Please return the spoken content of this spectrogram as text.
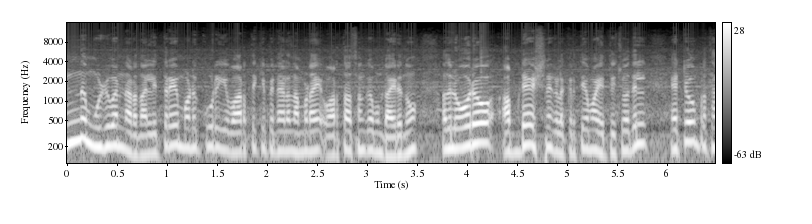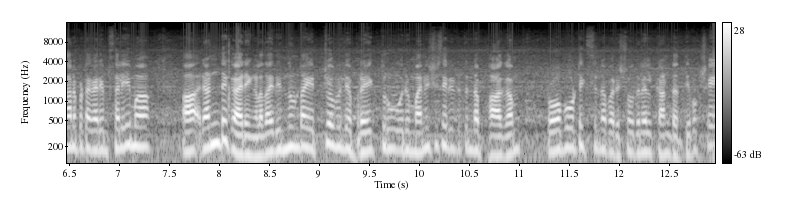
ഇന്ന് മുഴുവൻ നടന്നാൽ ഇത്രയും മണിക്കൂർ ഈ വാർത്തയ്ക്ക് പിന്നാലെ നമ്മുടെ വാർത്താ സംഘം ഉണ്ടായിരുന്നു. അതിൽ ഓരോ അപ്ഡേഷനുകൾ കൃത്യമായി എത്തിച്ചു. അതിൽ ഏറ്റവും പ്രധാനപ്പെട്ട കാര്യം സലീമ രണ്ട് കാര്യങ്ങൾ. അതായത് ഇന്നുണ്ടായ ഏറ്റവും വലിയ ബ്രേക്ക് ത്രൂ ഒരു മനുഷ്യ ശരീരത്തിന്റെ ഭാഗം റോബോട്ടിക്സിന്റെ പരിശോധനയിൽ കണ്ടെത്തി. പക്ഷേ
